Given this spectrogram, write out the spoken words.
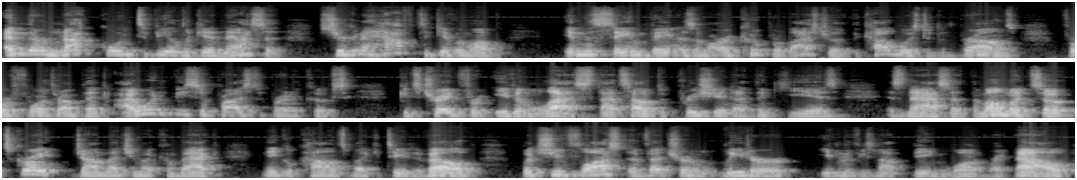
and they're not going to be able to get an asset. So you're going to have to give him up in the same vein as Amari Cooper last year, like the Cowboys did to the Browns for a fourth round pick. I wouldn't be surprised if Brandin Cooks gets traded for even less. That's how depreciated I think he is as an asset at the moment. So it's great. John Metchie might come back. Nico Collins might continue to develop, but you've lost a veteran leader, even if he's not being one right now,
